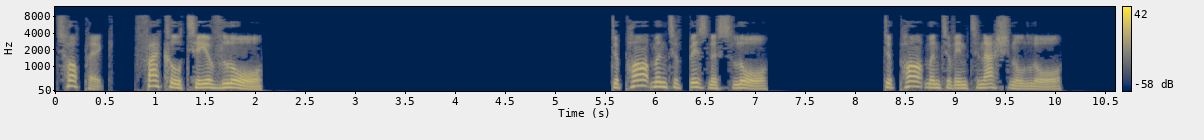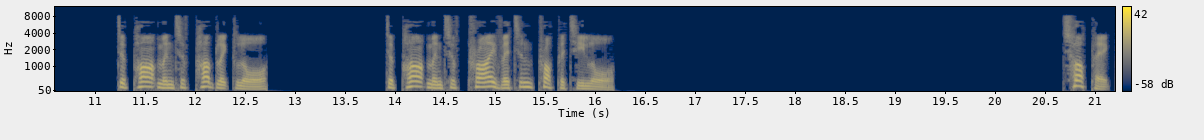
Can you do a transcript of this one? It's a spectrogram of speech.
Topic. Faculty of Law Department of Business Law Department of International Law Department of Public Law Department of Private and Property Law. Topic:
